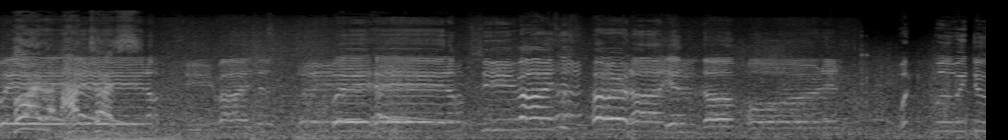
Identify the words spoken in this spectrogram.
Way Pirate hunters! hey, up she rises. Way up she rises. Early in the morning. What will we do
